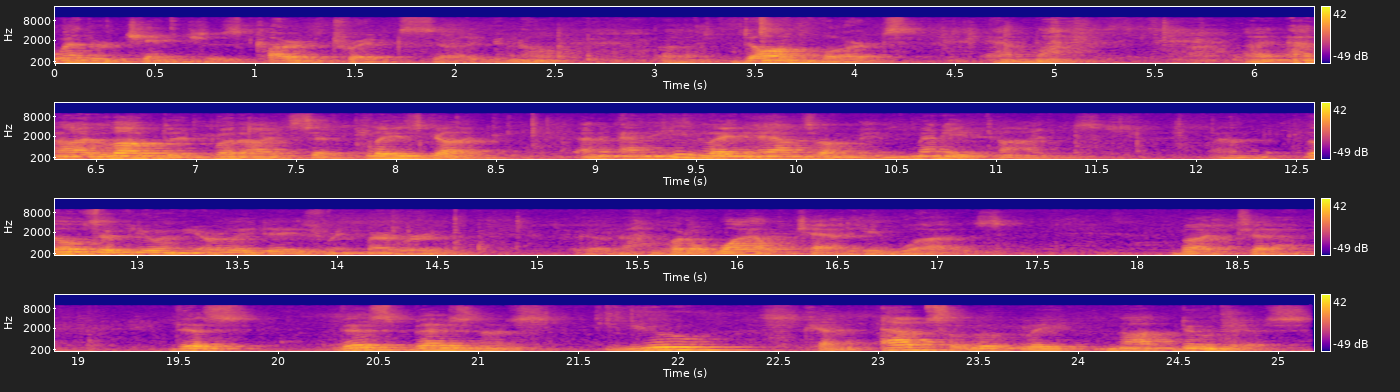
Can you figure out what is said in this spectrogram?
weather changes, card tricks, uh, you know, uh, dog barks. And, uh, and I loved it, but I said, please God. And, and he laid hands on me many times. And those of you in the early days remember uh, what a wildcat he was. But uh, this, this business, you can absolutely not do this.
